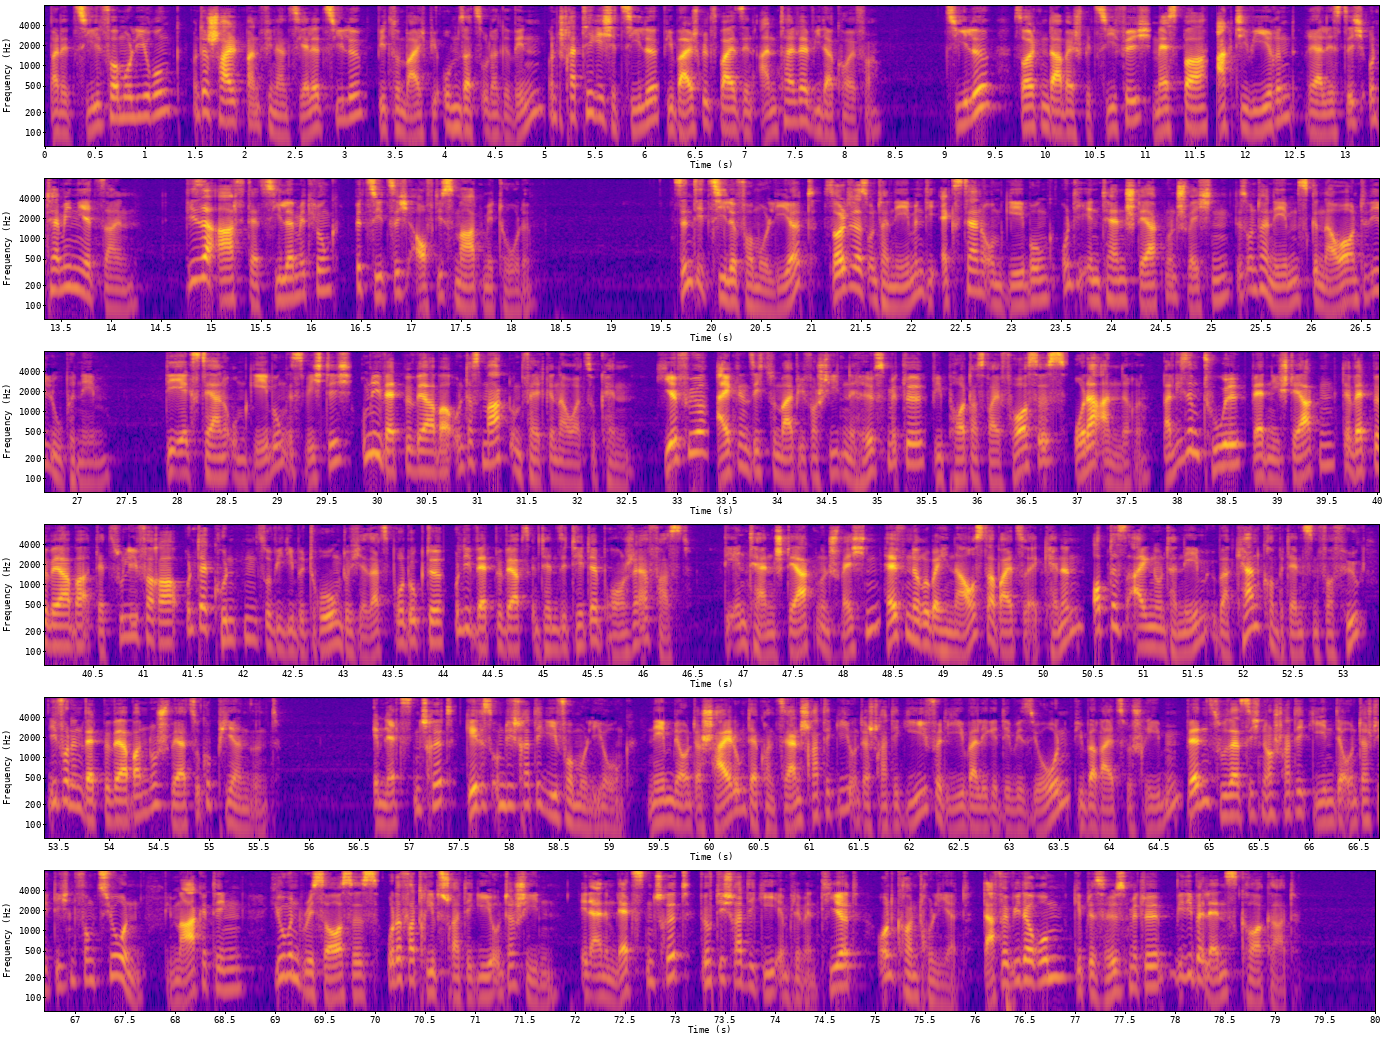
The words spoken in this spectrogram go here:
Bei der Zielformulierung unterscheidet man finanzielle Ziele, wie zum Beispiel Umsatz oder Gewinn, und strategische Ziele, wie beispielsweise den Anteil der Wiederkäufer. Ziele sollten dabei spezifisch, messbar, aktivierend, realistisch und terminiert sein. Diese Art der Zielermittlung bezieht sich auf die SMART-Methode. Sind die Ziele formuliert, sollte das Unternehmen die externe Umgebung und die internen Stärken und Schwächen des Unternehmens genauer unter die Lupe nehmen. Die externe Umgebung ist wichtig, um die Wettbewerber und das Marktumfeld genauer zu kennen. Hierfür eignen sich zum Beispiel verschiedene Hilfsmittel wie Porters Five Forces oder andere. Bei diesem Tool werden die Stärken der Wettbewerber, der Zulieferer und der Kunden sowie die Bedrohung durch Ersatzprodukte und die Wettbewerbsintensität der Branche erfasst. Die internen Stärken und Schwächen helfen darüber hinaus dabei zu erkennen, ob das eigene Unternehmen über Kernkompetenzen verfügt, die von den Wettbewerbern nur schwer zu kopieren sind. Im letzten Schritt geht es um die Strategieformulierung. Neben der Unterscheidung der Konzernstrategie und der Strategie für die jeweilige Division, wie bereits beschrieben, werden zusätzlich noch Strategien der unterschiedlichen Funktionen wie Marketing, Human Resources oder Vertriebsstrategie unterschieden. In einem letzten Schritt wird die Strategie implementiert und kontrolliert. Dafür wiederum gibt es Hilfsmittel wie die Balance Scorecard.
